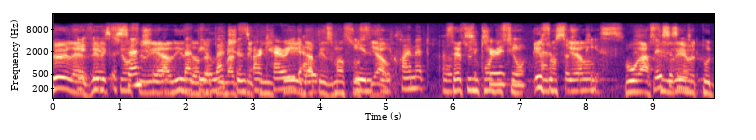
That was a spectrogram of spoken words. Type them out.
It is élections se essential réalisent that dans the un climat de elections are sécurité carried et out in social. a climate of C'est une security condition and of social essentielle peace. pour This is assurer a un taux de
